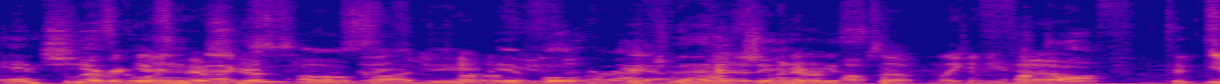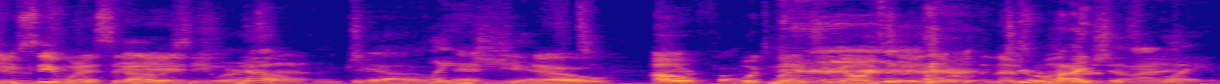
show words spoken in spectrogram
And she's Whoever going gets to it use. Oh god, dude! can't If full it. her Yeah. action that action whenever it is- pops up, like and you fuck know. off. To, You see when it's say coming. it. See where No. it's at. Yeah. Plane and you know. Oh, they're what planes you going to? there- and there's To some Raish's others. I- plane,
